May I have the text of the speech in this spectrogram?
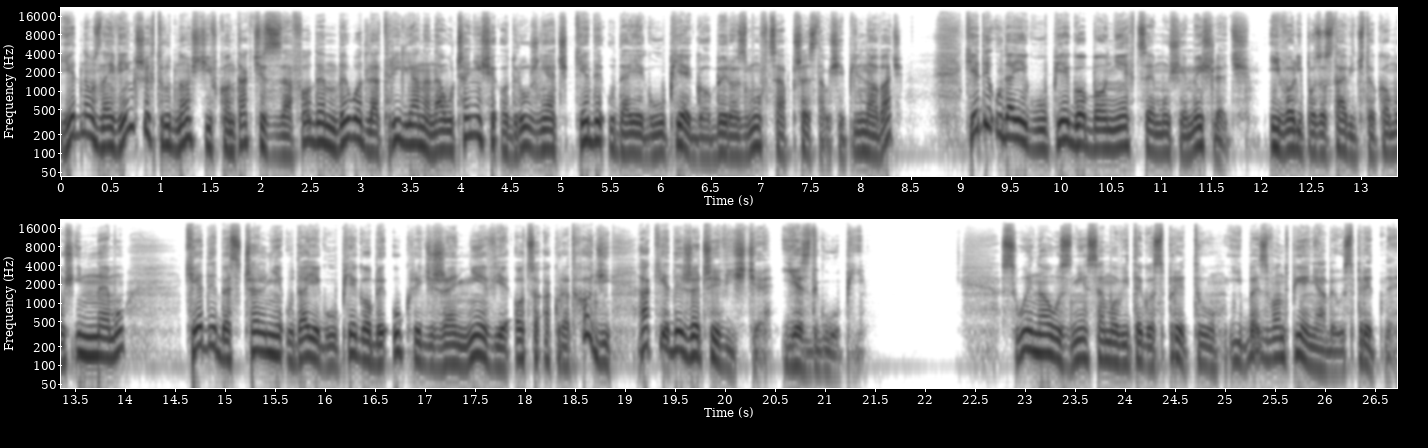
Jedną z największych trudności w kontakcie z Zafodem było dla Trillian nauczenie się odróżniać, kiedy udaje głupiego, by rozmówca przestał się pilnować, kiedy udaje głupiego, bo nie chce mu się myśleć i woli pozostawić to komuś innemu, kiedy bezczelnie udaje głupiego, by ukryć, że nie wie o co akurat chodzi, a kiedy rzeczywiście jest głupi. Słynął z niesamowitego sprytu i bez wątpienia był sprytny.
